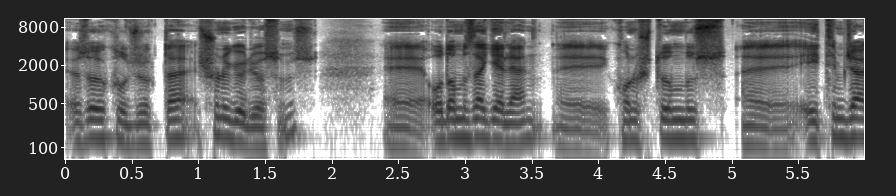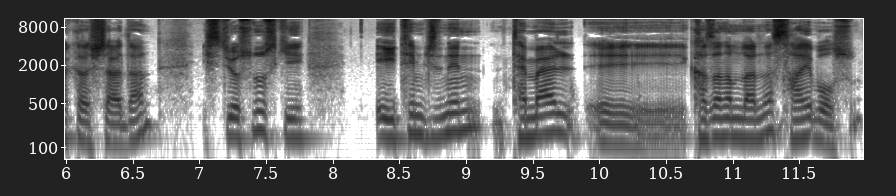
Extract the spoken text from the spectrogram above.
özel okulculukta şunu görüyorsunuz. E, odamıza gelen e, konuştuğumuz e, eğitimci arkadaşlardan istiyorsunuz ki eğitimcinin temel e, kazanımlarına sahip olsun.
